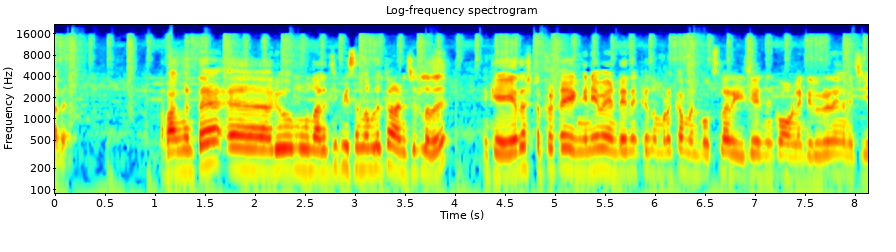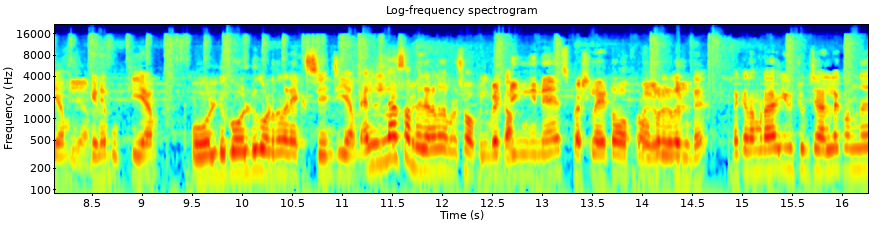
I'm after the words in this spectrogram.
അതെ. അപ്പൊ അങ്ങനത്തെ ഒരു മൂന്നാലഞ്ച് പീസ് നമ്മൾ കാണിച്ചിട്ടുള്ളത്. നിങ്ങൾക്ക് ഏത് ഇഷ്ടപ്പെട്ട എങ്ങനെയാ വേണ്ടതെന്നൊക്കെ നമ്മുടെ കമന്റ് ബോക്സിൽ അറിയിച്ച് കഴിഞ്ഞാൽ നിങ്ങൾക്ക് ഓൺലൈൻ ഡെലിവറി എങ്ങനെ ചെയ്യാം. എങ്ങനെ ബുക്കിനെ ബുക്ക് ചെയ്യാം. ഓൾഡ് ഗോൾഡ് കൊടുത്ത് വേണം എക്സ്ചേഞ്ച് ചെയ്യാം. എല്ലാ സംവിധാനങ്ങളും നമ്മുടെ ഷോപ്പിൽ കിട്ടാം വെഡിങ്ങിന് സ്പെഷ്യൽ ആയിട്ട് ഓഫറുകൾ ഉണ്ട്. അതൊക്കെ നമ്മുടെ യൂട്യൂബ് ചാനലിലൊക്കെ ഒന്ന്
